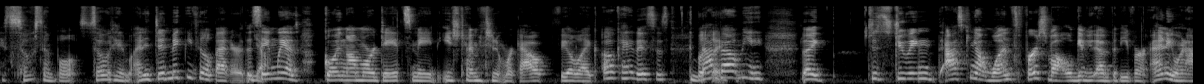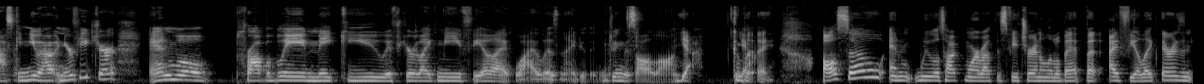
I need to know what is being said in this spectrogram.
it's so simple, so attainable, and it did make me feel better. The same way as going on more dates made each time it didn't work out feel like okay, this is Completely. not about me. Like just doing asking out once. First of all, will give you empathy for anyone asking you out in your future, and will probably make you, if you're like me, feel like why wasn't I doing doing this all along? Yeah, completely. Also, and we will talk more about this feature in a little bit, but I feel like there is an,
